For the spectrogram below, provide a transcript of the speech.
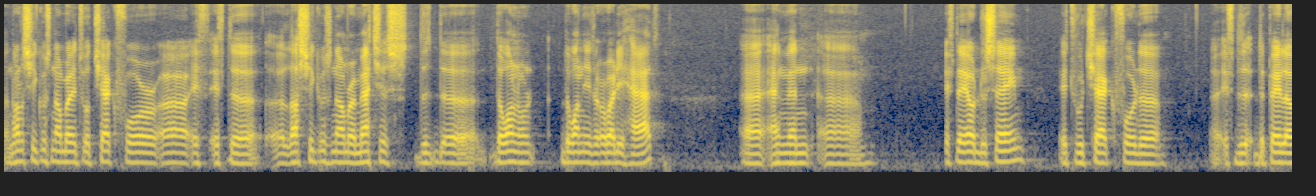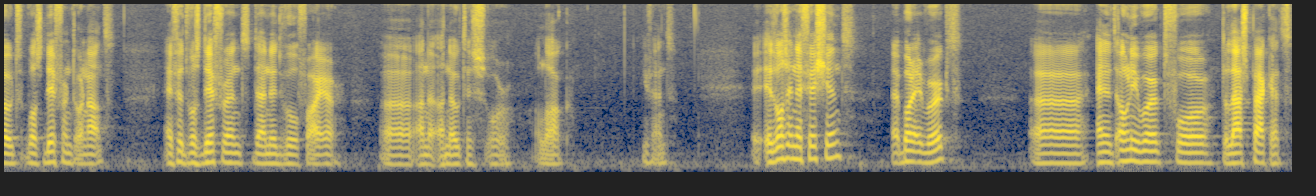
another sequence number, it will check for uh, if, if the uh, last sequence number matches the, the, the, one, the one it already had. Uh, and then if they are the same, it will check for the, if the, the payload was different or not. If it was different, then it will fire a, a, notice or a log event. It was inefficient, but it worked. Uh, and it only worked for the last packet.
